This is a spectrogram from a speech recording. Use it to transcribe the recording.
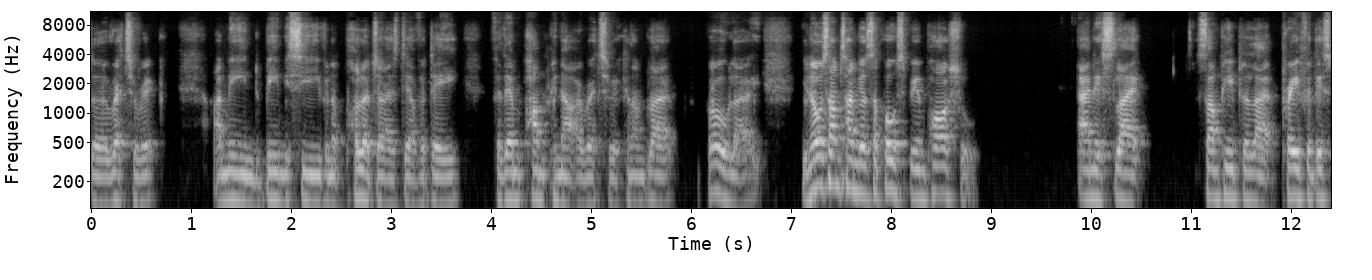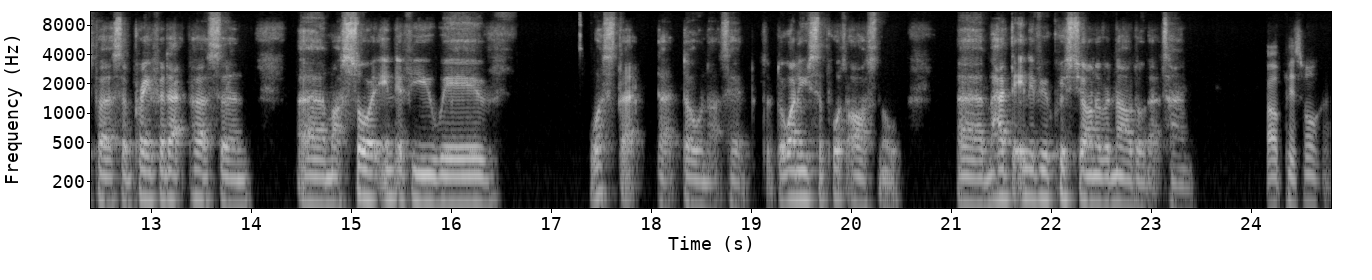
the rhetoric. I mean, the BBC even apologized the other day for them pumping out a rhetoric, and I'm like, bro, like, you know, sometimes you're supposed to be impartial, and it's like some people are like, pray for this person, pray for that person. Um, I saw an interview with what's that that donut head, the, the one who supports Arsenal. Um, had the interview with Cristiano Ronaldo that time. Oh, Piers Morgan.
